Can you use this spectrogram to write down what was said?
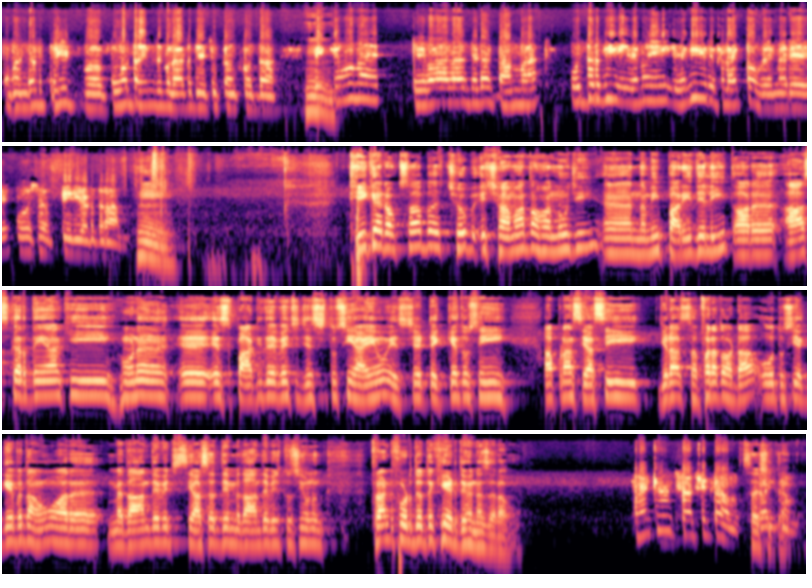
103 ਫੋਰ ਟਾਈਮਸ ਬਲੱਡ ਦੇ ਚੁੱਕਾ ਖੁਦਾ ਤੇ। ਕਿਉਂ ਨਾ ਸੇਵਾ ਵਾਲਾ ਜਿਹੜਾ ਕੰਮ ਆ ਉਧਰ ਵੀ ਇਹਨੂੰ ਇਹ ਵੀ ਰਿਫਲੈਕਟ ਹੋਵੇ ਮੇਰੇ ਉਸ ਪੀਰੀਅਡ ਦੌਰਾਨ ਹੂੰ ਠੀਕ ਹੈ ਡਾਕਟਰ ਸਾਹਿਬ ਸ਼ੁਭ ਇੱਛਾਵਾਂ ਤੁਹਾਨੂੰ ਜੀ ਨਵੀਂ ਪਾਰੀ ਦੇ ਲਈ ਔਰ ਆਸ ਕਰਦੇ ਹਾਂ ਕਿ ਹੁਣ ਇਸ ਪਾਰਟੀ ਦੇ ਵਿੱਚ ਜਿਸ ਤੁਸੀਂ ਆਏ ਹੋ ਇਸ 'ਚ ਟਿਕ ਕੇ ਤੁਸੀਂ ਆਪਣਾ ਸਿਆਸੀ ਜਿਹੜਾ ਸਫ਼ਰ ਹੈ ਤੁਹਾਡਾ ਉਹ ਤੁਸੀਂ ਅੱਗੇ ਵਧਾਓ ਔਰ ਮੈਦਾਨ ਦੇ ਵਿੱਚ ਸਿਆਸਤ ਦੇ ਮੈਦਾਨ ਦੇ ਵਿੱਚ ਤੁਸੀਂ ਹੁਣ ਫਰੰਟ ਫੁੱਟ ਦੇ ਉੱਤੇ ਖੇਡਦੇ ਹੋਏ ਨਜ਼ਰ ਆਓ ਥੈਂਕ ਯੂ ਸਤਿ ਸ਼੍ਰੀ ਅਕਾਲ ਸਤਿ ਸ਼੍ਰੀ ਅਕਾਲ।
